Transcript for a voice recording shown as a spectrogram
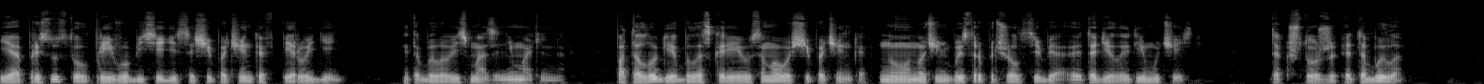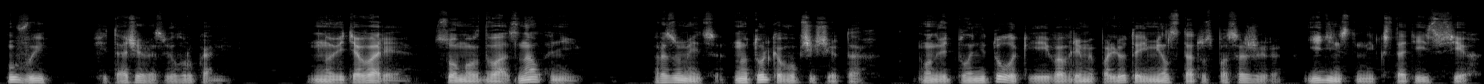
Я присутствовал при его беседе со Щипаченко в первый день. Это было весьма занимательно. Патология была скорее у самого Щипаченко, но он очень быстро пришел в себя, это делает ему честь. Так что же это было? Увы, Хитачи развел руками. Но ведь авария. Сомов-2 знал о ней? Разумеется, но только в общих чертах. Он ведь планетолог и во время полета имел статус пассажира. Единственный, кстати, из всех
